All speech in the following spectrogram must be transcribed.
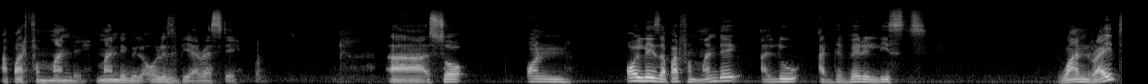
apart from Monday. Monday will always be a rest day. Uh, so on all days apart from Monday, I'll do at the very least one ride,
